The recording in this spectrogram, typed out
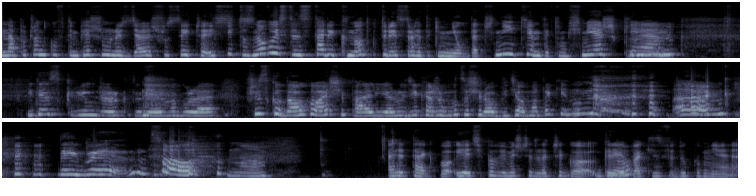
na początku w tym pierwszym rozdziale szóstej części to znowu jest ten stary knot, który jest trochę takim nieudacznikiem, takim śmieszkiem. Mhm. I ten Scrimgeour, który w ogóle wszystko dookoła się pali, a ludzie każą mu coś robić, a on ma takie, no... Um, to jakby, co? No. Ale tak, bo ja ci powiem jeszcze, dlaczego No. Greyback jest według mnie,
